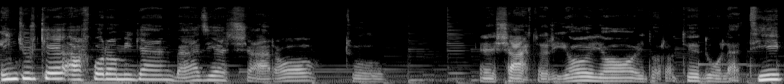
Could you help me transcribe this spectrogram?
اینجور که اخبارا میگن بعضی از شهرها تو شهرداری ها یا ادارات دولتی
